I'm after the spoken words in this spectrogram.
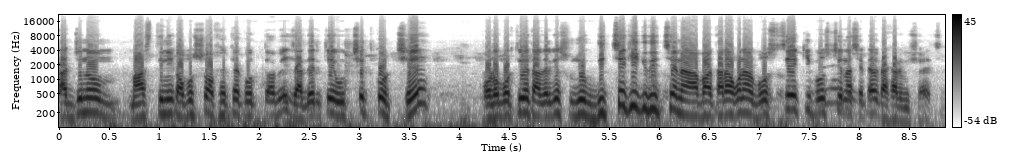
তার জন্য মাস তিনিক অবশ্যই অপেক্ষা করতে হবে। যাদেরকে উচ্ছেদ করছে, পরবর্তীতে তাদেরকে সুযোগ দিচ্ছে কি কি দিচ্ছে না, বা তারা ওখানে বসছে কি বসছে না, সেটাও দেখার বিষয় আছে।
